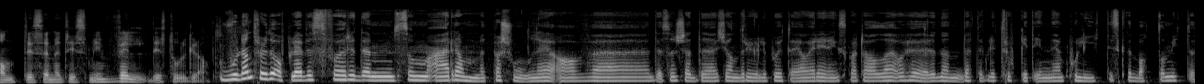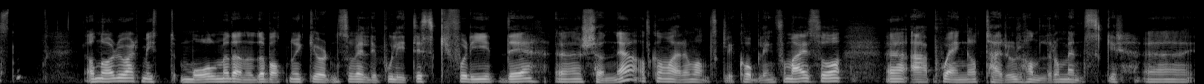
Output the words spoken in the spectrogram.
antisemittisme i veldig stor grad. Hvordan tror du det oppleves for dem som er rammet personlig av eh, det som skjedde 22.07. på Utøya og i regjeringskvartalet, å høre den, dette bli trukket inn i en politisk debatt om Midtøsten? Ja, Nå har det jo vært mitt mål med denne debatten å ikke gjøre den så veldig politisk, fordi det eh, skjønner jeg at kan være en vanskelig kobling. For meg så eh, er poenget at terror handler om mennesker. Eh,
